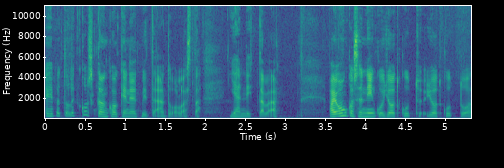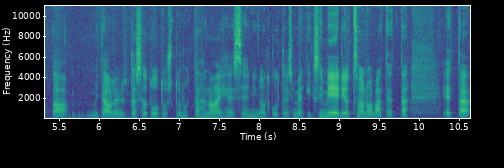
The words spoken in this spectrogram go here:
eivät ole koskaan kokeneet mitään tuollaista jännittävää. Vai onko se niin kuin jotkut, jotkut tuota, mitä olen nyt tässä tutustunut tähän aiheeseen, niin jotkut esimerkiksi mediot sanovat, että, että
